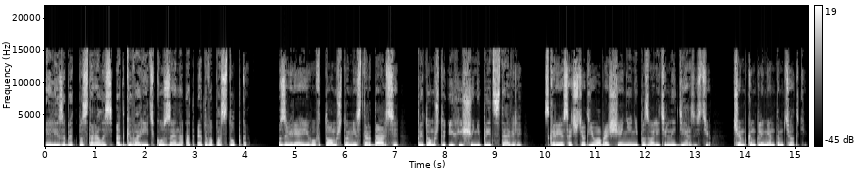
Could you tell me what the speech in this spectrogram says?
Элизабет постаралась отговорить кузена от этого поступка, заверяя его в том, что мистер Дарси — при том, что их еще не представили, скорее сочтет его обращение непозволительной дерзостью, чем комплиментом тетки.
